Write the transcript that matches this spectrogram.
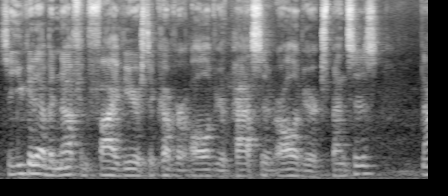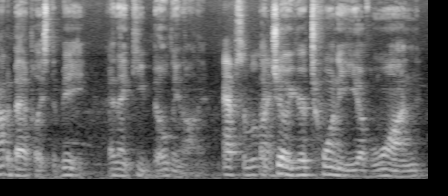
So you could have enough in five years to cover all of your passive or all of your expenses not a bad place to be, and then keep building on it. Absolutely. Like Joe, you're 20, you have one.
